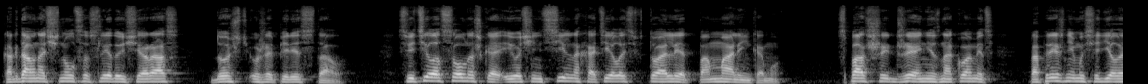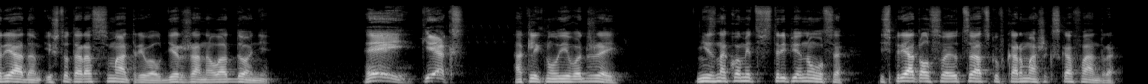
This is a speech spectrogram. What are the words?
Когда он очнулся в следующий раз, дождь уже перестал. Светило солнышко и очень сильно хотелось в туалет по-маленькому. Спасший Джея незнакомец по-прежнему сидел рядом и что-то рассматривал, держа на ладони. «Эй, кекс!» – окликнул его Джей. Незнакомец встрепенулся и спрятал свою цацку в кармашек скафандра.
